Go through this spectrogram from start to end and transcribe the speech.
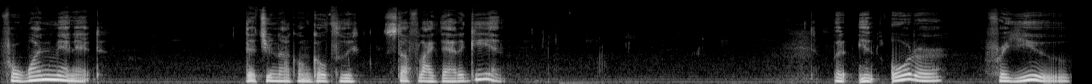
for one minute that you're not going to go through stuff like that again. But in order for you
